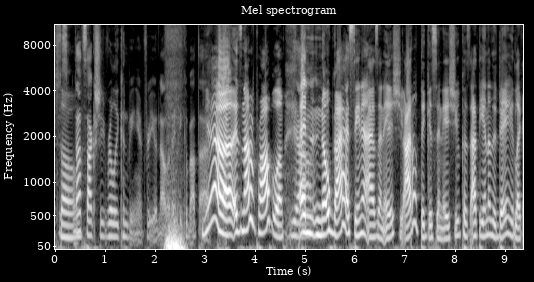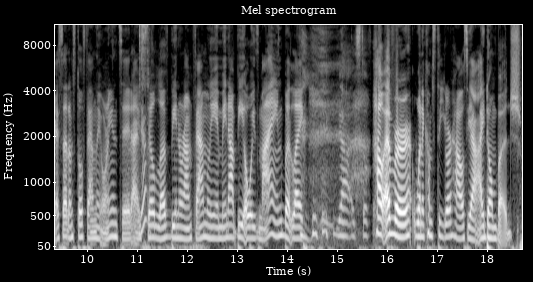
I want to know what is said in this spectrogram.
so that's actually really convenient for you. Now that I think about that. yeah it's not a problem Yeah. And no guy has seen it as an issue. I don't think it's an issue because at the end of the day, like I said, I'm still family oriented. I Yeah. still love being around family. It may not be always mine, but like, yeah, it's still. however, when it comes to your house, yeah, I don't budge.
